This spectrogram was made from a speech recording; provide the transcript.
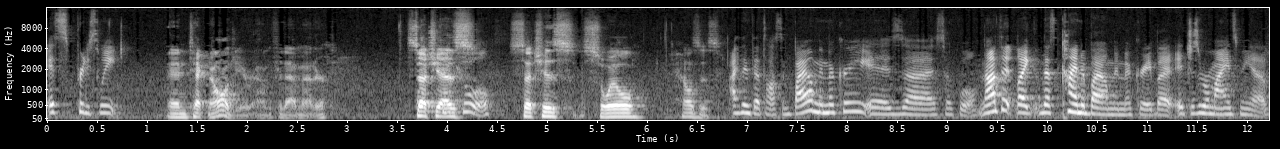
it's pretty sweet. and technology around for that matter, such Pretty as cool. such as soil houses. I think that's awesome. Biomimicry is uh, so cool. Not that like that's kind of biomimicry, but it just reminds me of.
